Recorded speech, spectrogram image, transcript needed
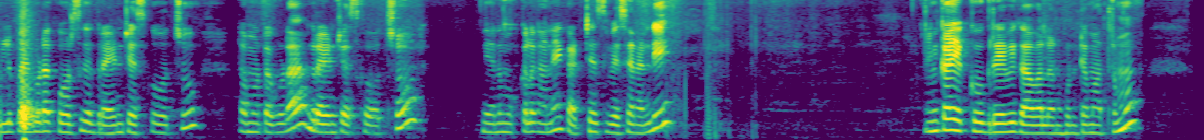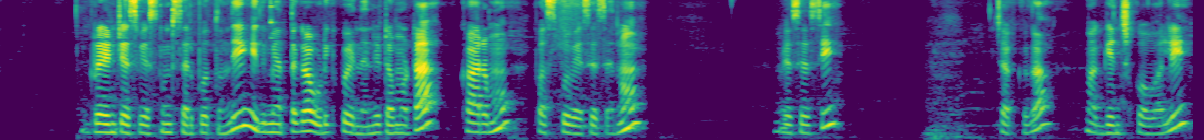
ఉల్లిపాయ కూడా కోర్సుగా గ్రైండ్ చేసుకోవచ్చు. టమాటా కూడా గ్రైండ్ చేసుకోవచ్చు. నేను ముక్కలుగానే కట్ చేసి వేసానండి ఇంకా ఎక్కువ గ్రేవీ కావాలనుకుంటే మాత్రము గ్రైండ్ చేసి వేసుకుంటే సరిపోతుంది. ఇది మెత్తగా ఉడికిపోయిందండి టమోటా. కారము పసుపు వేసేసాను. వేసేసి చక్కగా మగ్గించుకోవాలి.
